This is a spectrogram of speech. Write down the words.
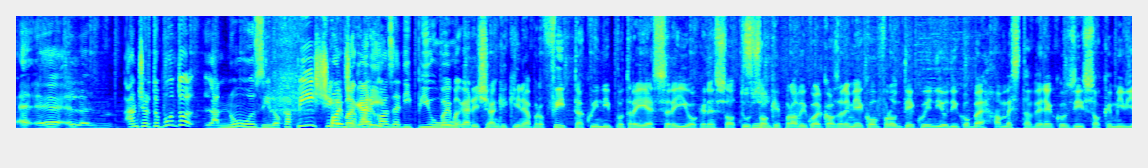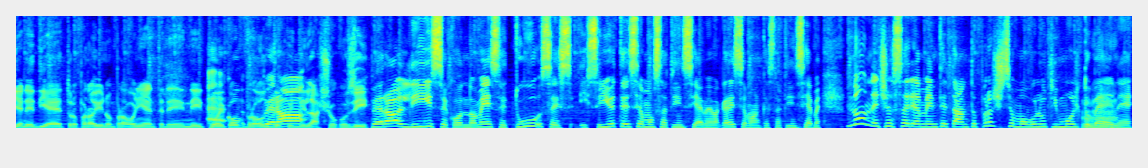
eh, eh, a un certo punto l'annusi, lo capisci che c'è qualcosa di più. Poi magari c'è anche chi ne approfitta, quindi potrei essere io che ne so, tu Sì. so che provi qualcosa nei miei confronti e quindi io dico, beh, a me sta bene così, so che mi viene dietro, però io non provo niente nei, nei tuoi Eh, confronti, però- quindi lascio così. Però lì, secondo secondo me se tu, se, se io e te siamo stati insieme, magari siamo anche stati insieme, non necessariamente tanto, però ci siamo voluti molto Mhm. bene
